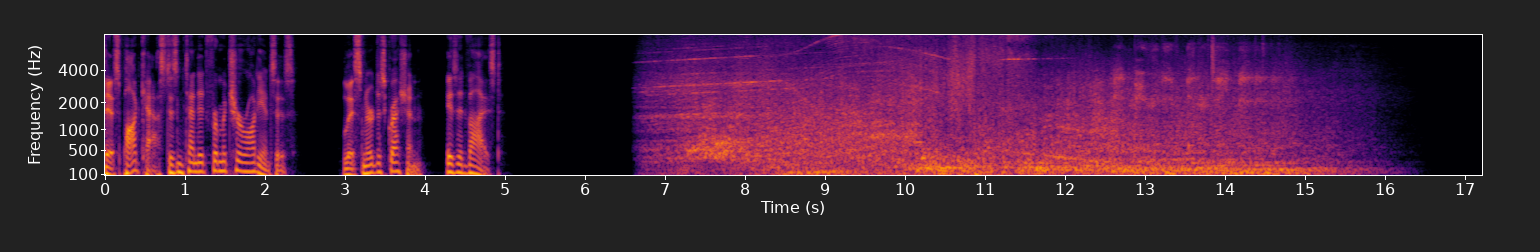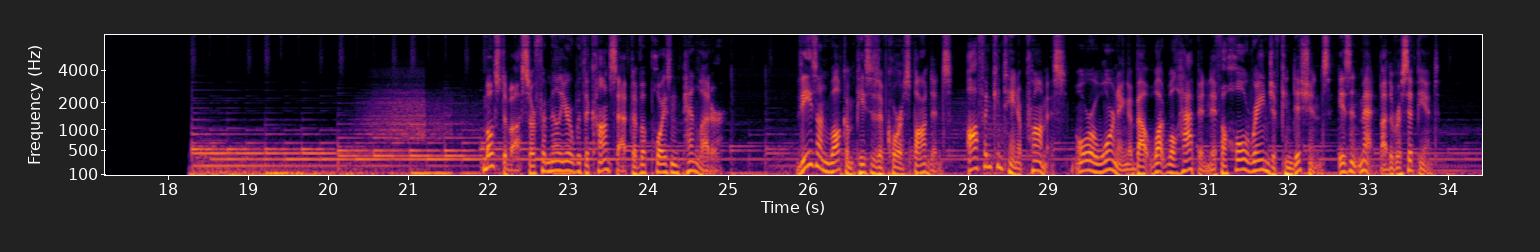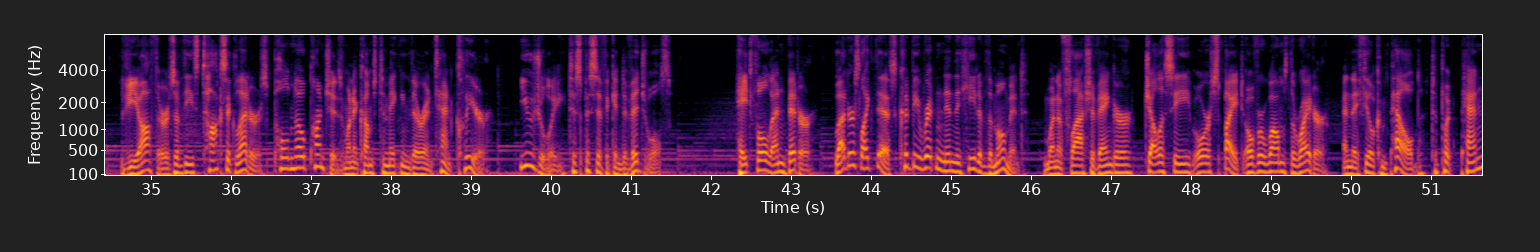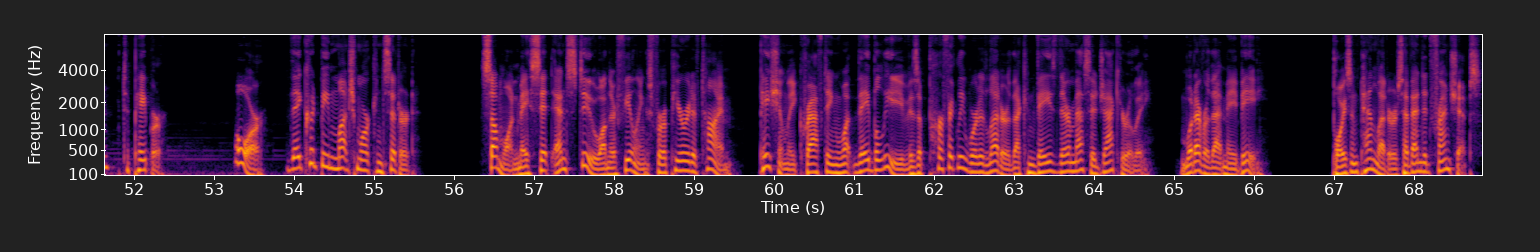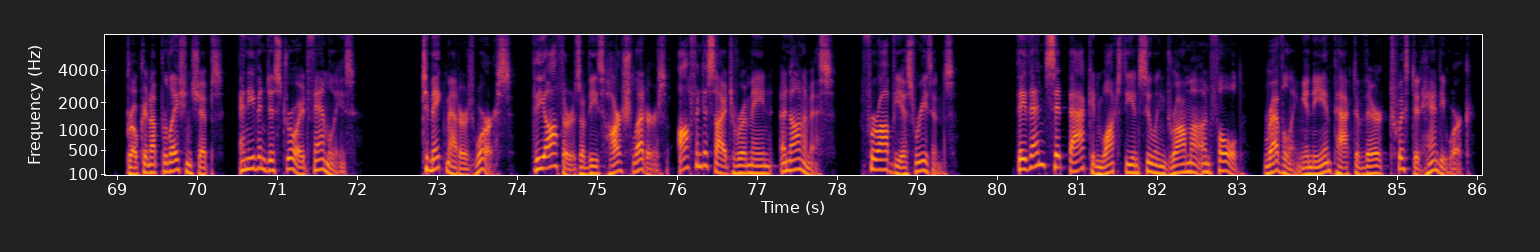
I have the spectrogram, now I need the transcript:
This podcast is intended for mature audiences. Listener discretion is advised. Most of us are familiar with the concept of a poison pen letter. These unwelcome pieces of correspondence often contain a promise or a warning about what will happen if a whole range of conditions isn't met by the recipient. The authors of these toxic letters pull no punches when it comes to making their intent clear, usually to specific individuals. Hateful and bitter, letters like this could be written in the heat of the moment, when a flash of anger, jealousy, or spite overwhelms the writer and they feel compelled to put pen to paper. Or they could be much more considered. Someone may sit and stew on their feelings for a period of time, patiently crafting what they believe is a perfectly worded letter that conveys their message accurately, whatever that may be. Poison pen letters have ended friendships, broken up relationships, and even destroyed families. To make matters worse, the authors of these harsh letters often decide to remain anonymous, for obvious reasons. They then sit back and watch the ensuing drama unfold, reveling in the impact of their twisted handiwork.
